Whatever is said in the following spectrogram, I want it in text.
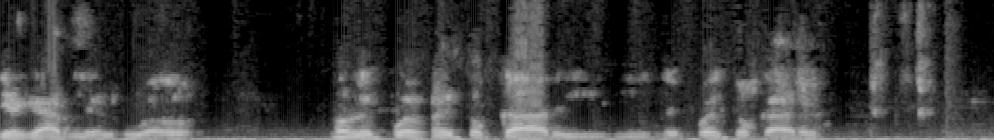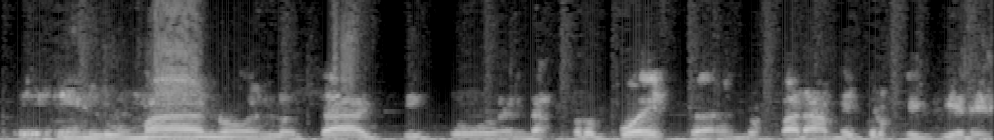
llegarle al jugador. No le puede tocar y, y le puede tocar eh, en lo humano, en lo táctico, en las propuestas, en los parámetros que quieren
